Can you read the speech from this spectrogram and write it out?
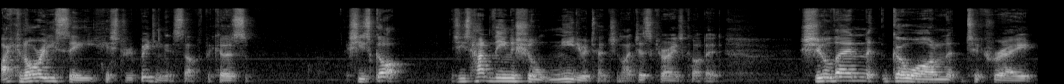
I can already see history repeating itself because she's got, she's had the initial media attention like Jessica Ainscott did. She'll then go on to create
